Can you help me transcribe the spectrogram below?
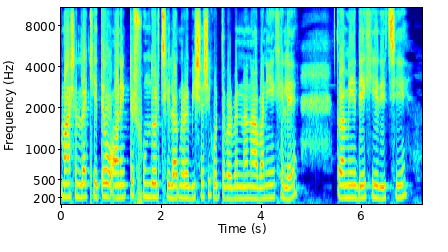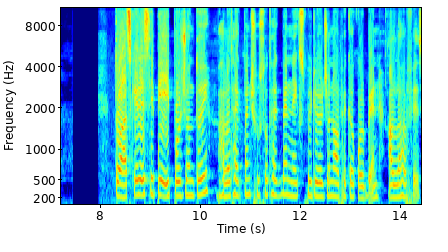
মাশাল্লাহ খেতেও অনেকটা সুন্দর ছিল। আপনারা বিশ্বাসই করতে পারবেন না না বানিয়ে খেলে। তো আমি দেখিয়ে দিচ্ছি। তো আজকের রেসিপি এই পর্যন্তই। ভালো থাকবেন, সুস্থ থাকবেন। নেক্সট ভিডিওর জন্য অপেক্ষা করবেন। আল্লাহ হাফেজ।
